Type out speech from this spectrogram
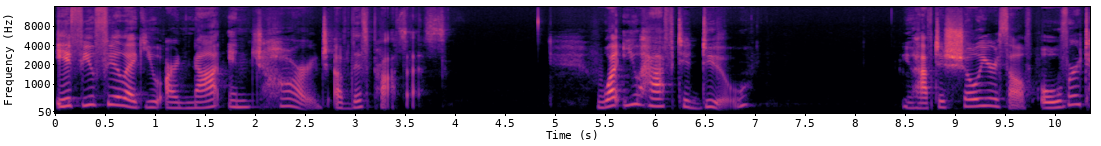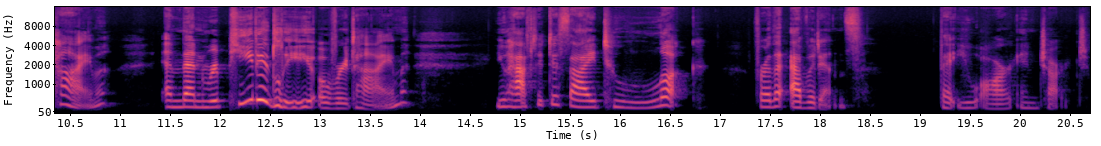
If you feel like you are not in charge of this process, what you have to do, you have to show yourself over time and then repeatedly over time you have to decide to look for the evidence that you are in charge.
